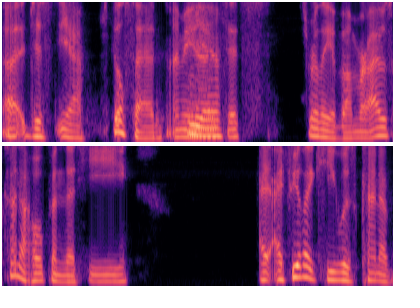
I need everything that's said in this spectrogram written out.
Uh, just yeah, still sad. I mean, Yeah. it's it's it's really a bummer. I was kind of hoping that he. I, I feel like he was kind of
